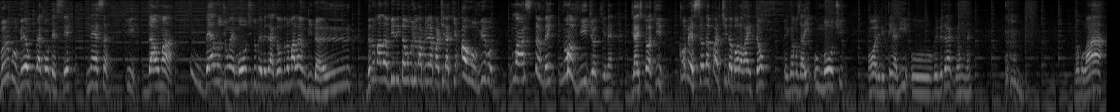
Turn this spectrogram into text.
vamos ver o que vai acontecer nessa que dá uma um belo de um emote do bebê dragão dando uma lambida. Dando uma lambida, então vamos jogar a primeira partida aqui ao vivo, mas também no vídeo aqui, né? Já estou aqui começando a partida, bora lá então. Pegamos aí o Molt. Olha, ele tem ali o bebê dragão, né? Vamos lá.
